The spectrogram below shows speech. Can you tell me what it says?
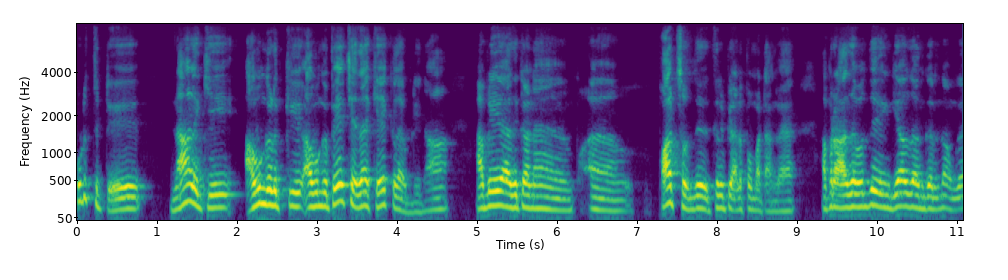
கொடுத்துட்டு நாளைக்கு அவங்களுக்கு அவங்க பேச்சு எதாவது கேட்கல அப்படின்னா அப்படியே அதுக்கான பார்ட்ஸ் வந்து திருப்பி அனுப்ப மாட்டாங்க. அப்புறம் அதை வந்து எங்கேயாவது அங்கேருந்து அவங்க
